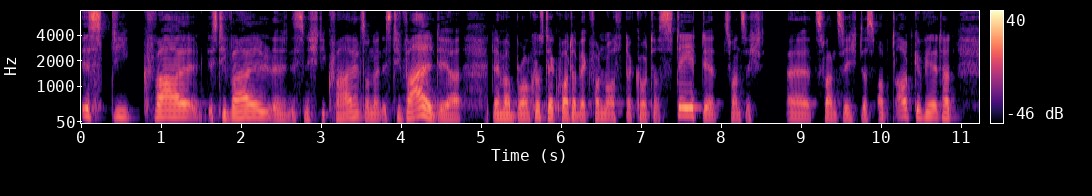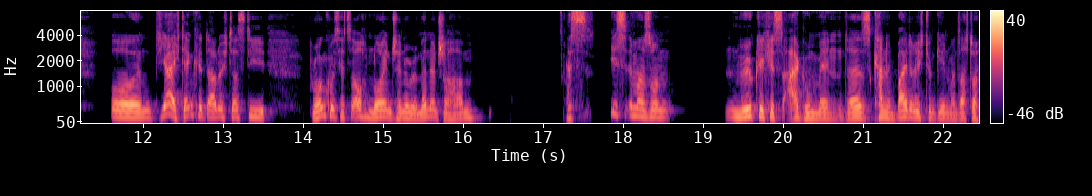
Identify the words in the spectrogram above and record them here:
ist die Qual, ist die Wahl, äh, ist nicht die Qual, sondern ist die Wahl der Denver Broncos, der Quarterback von North Dakota State, der 2020 äh, 20 das Opt-out gewählt hat. Und ja, ich denke, dadurch, dass die Broncos jetzt auch einen neuen General Manager haben, es ist immer so ein mögliches Argument. Es kann in beide Richtungen gehen. Man sagt doch,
